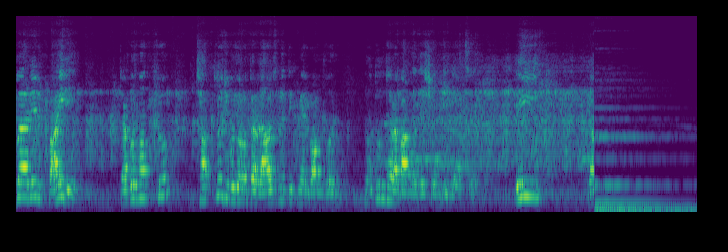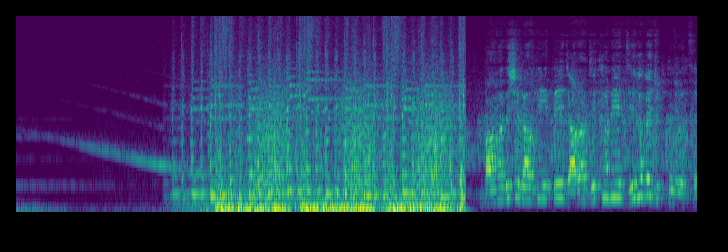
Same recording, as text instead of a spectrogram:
পরিবারের বাইরে কেবলমাত্র ছাত্র যুব জনতার রাজনৈতিক মেলবন্ধন নতুন ধারা বাংলাদেশ এনডিবি আছে। এই বাংলাদেশের রাজনীতিতে যারা যেখানে যেভাবে যুক্ত হয়েছে,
